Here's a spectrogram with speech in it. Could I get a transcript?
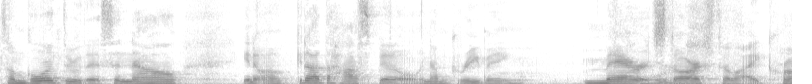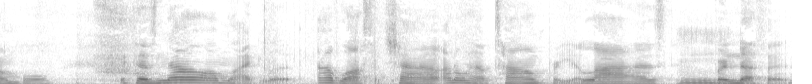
So I'm going through this and now, you know, I get out the hospital and I'm grieving. Marriage starts to like crumble. Because now I'm like, look, I've lost a child. I don't have time for your lies, mm. for nothing,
